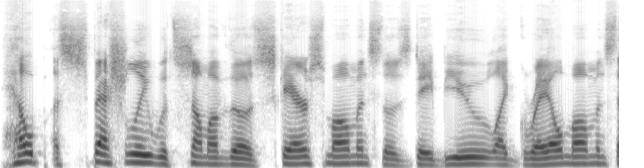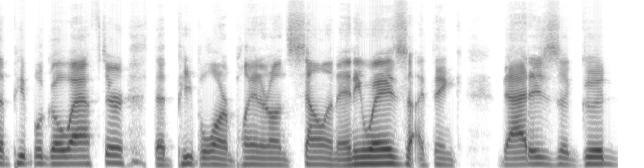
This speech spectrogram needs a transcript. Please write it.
help, especially with some of those scarce moments, those debut like grail moments that people go after that people aren't planning on selling anyways. I think that is a good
